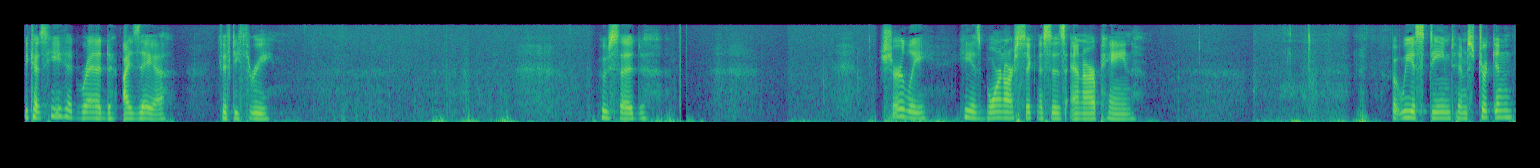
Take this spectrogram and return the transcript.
Because he had read Isaiah 53. Who said, Surely he has borne our sicknesses and our pain. But we esteemed him stricken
